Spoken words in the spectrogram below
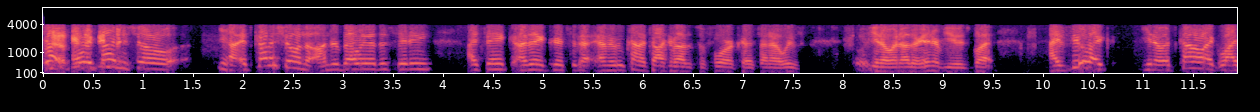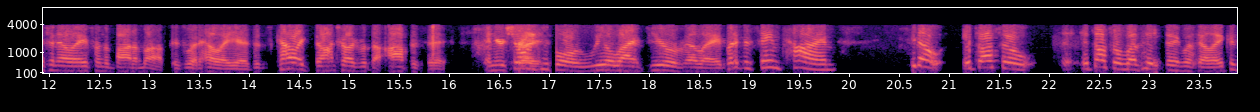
right. Yeah, Well, it's maybe- kind show. Yeah, it's kind of showing the underbelly of the city. I think. I think Chris. and I I mean, we've kind of talked about this before, Chris. I know we've, you know, in other interviews, but I feel like you know it's kind of like life in LA from the bottom up is what LA is. It's kind of like Entourage with the opposite, and you're showing Right. people a real life view of LA, but at the same time, you know, it's also it's also a love hate thing with LA because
